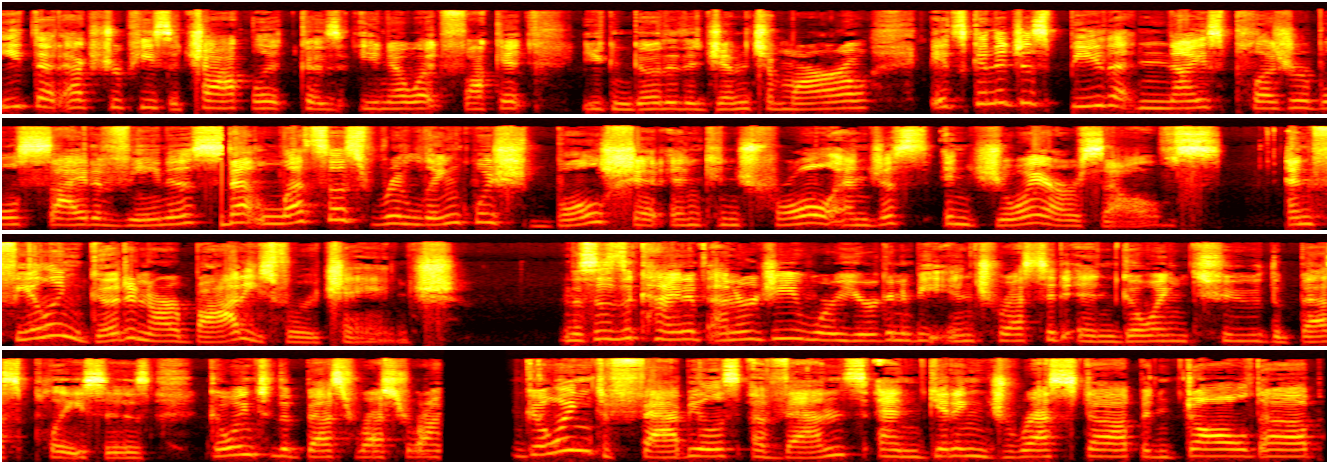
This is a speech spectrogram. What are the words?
eat that extra piece of chocolate because you know what? Fuck it. You can go to the gym tomorrow. It's going to just be that nice, pleasurable side of Venus that lets us relinquish bullshit and control and just enjoy ourselves and feeling good in our bodies for a change. This is the kind of energy where you're going to be interested in going to the best places, going to the best restaurants, going to fabulous events and getting dressed up and dolled up,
